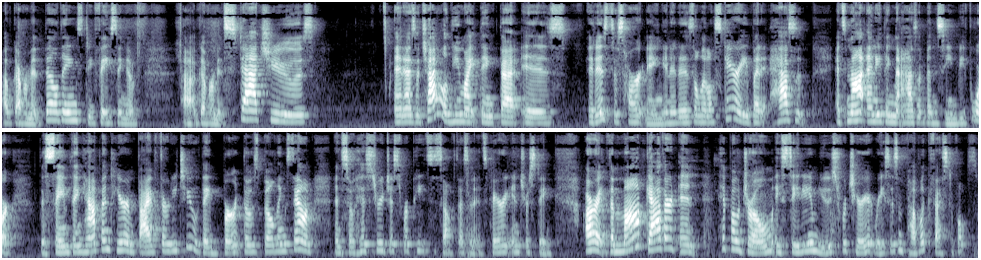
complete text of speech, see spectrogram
of government buildings, defacing of uh, government statues. And as a child, you might think that is, it is disheartening and it is a little scary, but it hasn't, it's not anything that hasn't been seen before. The same thing happened here in 532. They burnt those buildings down. And so history just repeats itself, doesn't it? It's very interesting. All right, the mob gathered in Hippodrome, a stadium used for chariot races and public festivals.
